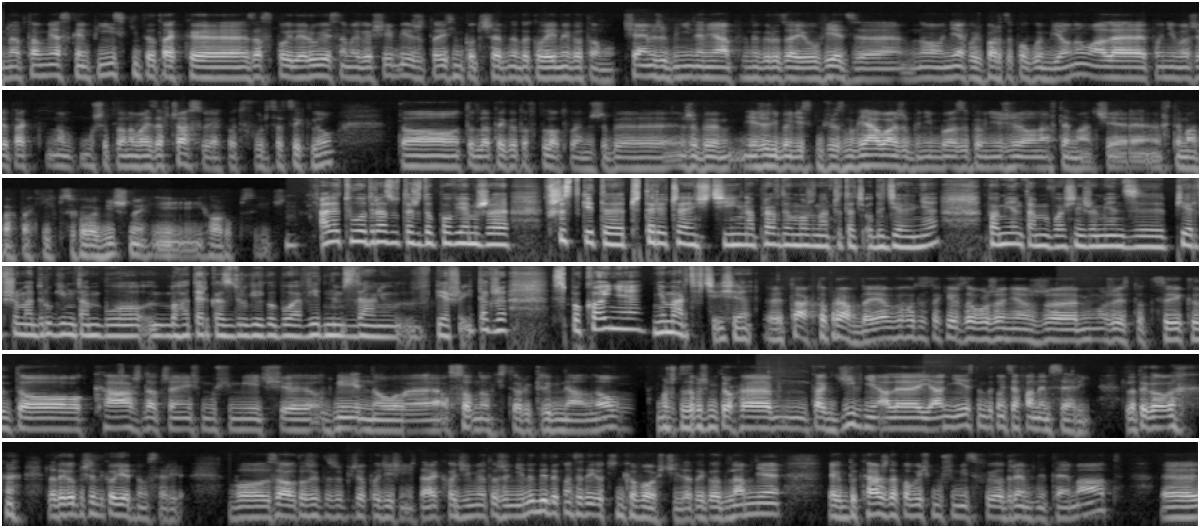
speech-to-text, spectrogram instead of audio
Natomiast Kępiński to tak zaspoileruje samego siebie, że to jest im potrzebne do kolejnego tomu. Chciałem, żeby Nina miała pewnego rodzaju wiedzę, no nie jakoś bardzo pogłębioną, ale ponieważ ja tak no, muszę planować zawczasu jako twórca cyklu, to, to dlatego to wplotłem, żeby, żeby jeżeli będzie z kimś rozmawiała, żeby nie była zupełnie zielona w temacie, w tematach takich psychologicznych i, i chorób psychicznych. Ale tu od razu też dopowiem, że wszystkie te cztery części naprawdę można czytać oddzielnie. Pamiętam właśnie, że między pierwszym a drugim tam było, bohaterka z drugiego była w jednym zdaniu w pierwszej. I także spokojnie, nie martwcie się. E, tak, to prawda. Ja wychodzę z takiego założenia, że mimo, że jest to cykl, to każda część musi mieć e, odmienną, e, osobną historię kryminalną. Może to zabrzmi trochę mm, tak dziwnie, ale ja nie jestem do końca fanem serii. Dlatego, dlatego piszę tylko jedną serię, bo są autorzy, którzy piszą po 10, tak? Chodzi mi o to, że nie lubię do końca tej odcinkowości, dlatego dla mnie jakby każda powieść musi mieć swój odrębny temat,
